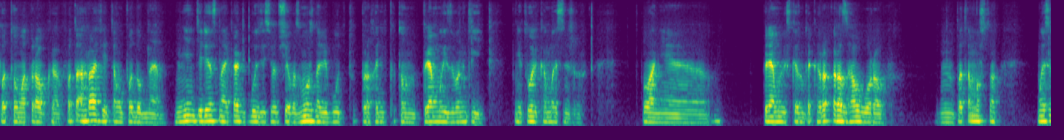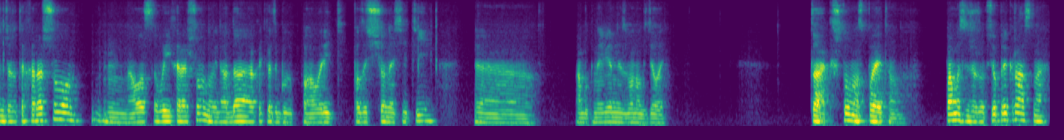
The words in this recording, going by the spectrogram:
потом отправка фотографий и тому подобное. Мне интересно, как будет здесь вообще, возможно ли будут проходить потом прямые звонки, не только мессенджер, в плане прямых, скажем так, разговоров. Потому что мессенджер это хорошо, голосовые хорошо, но иногда хотелось бы поговорить по защищенной сети, э, обыкновенный звонок сделать. Так, что у нас по этому? По мессенджеру все прекрасно.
